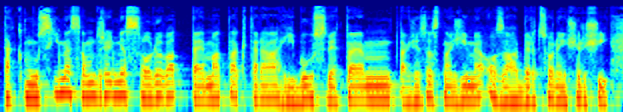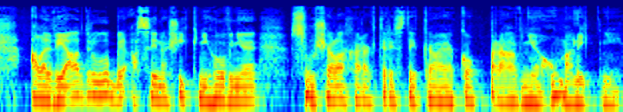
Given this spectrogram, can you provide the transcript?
tak musíme samozřejmě sledovat témata, která hýbou světem, takže se snažíme o záběr co nejširší. Ale v jádru by asi naší knihovně slušela charakteristika jako právně humanitní.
